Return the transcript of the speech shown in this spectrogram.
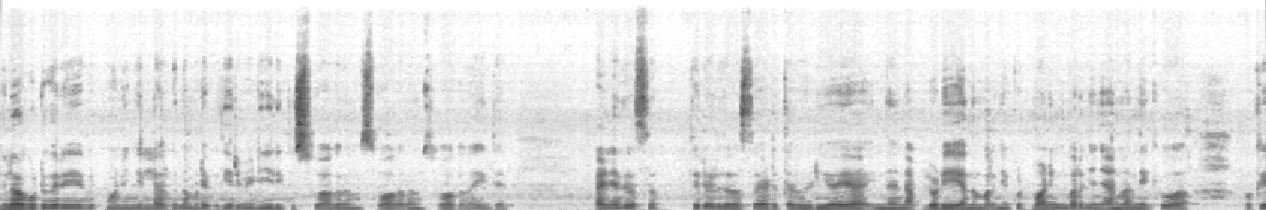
ഹലോ കൂട്ടുകാരെ ഗുഡ് മോർണിംഗ്. എല്ലാവർക്കും നമ്മുടെ പുതിയൊരു വീഡിയോയിലേക്ക് സ്വാഗതം സ്വാഗതം സ്വാഗതം. ഇത് കഴിഞ്ഞ ദിവസത്തിലൊരു ദിവസം എടുത്ത വീഡിയോയ ഇന്ന് തന്നെ അപ്ലോഡ് ചെയ്യാമെന്നും പറഞ്ഞു. ഗുഡ് മോർണിംഗ് പറഞ്ഞ് ഞാൻ വന്നിക്കുക ഓക്കെ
